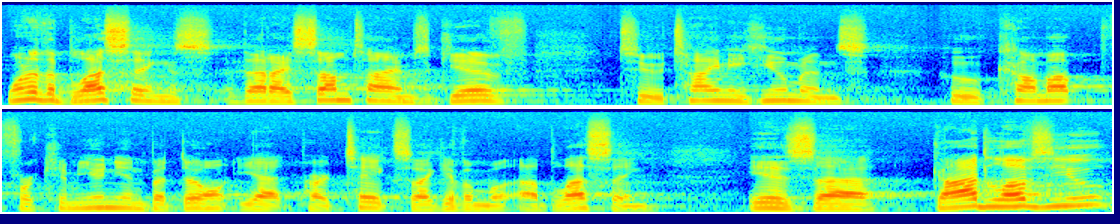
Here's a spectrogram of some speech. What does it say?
One of the blessings that I sometimes give to tiny humans who come up for communion but don't yet partake, so I give them a blessing, is uh, God loves you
